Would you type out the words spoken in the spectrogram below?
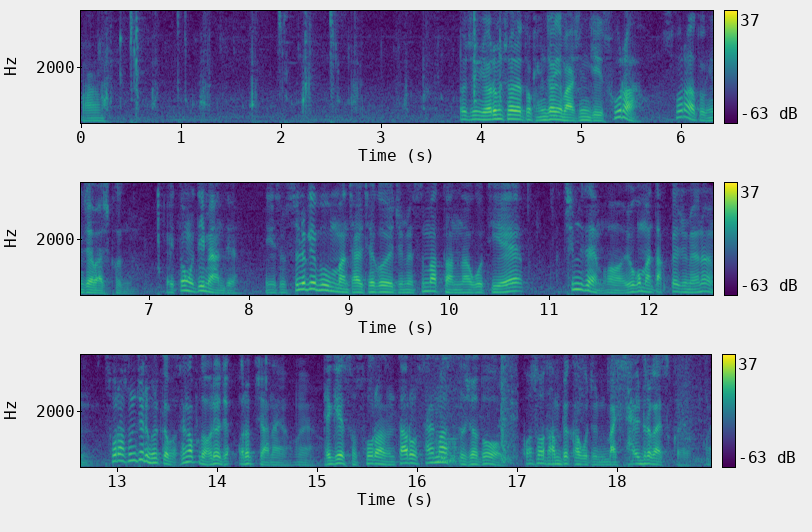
아. 지금 여름철에 또 굉장히 맛있는 게 이 소라 소라도 굉장히 맛있거든요 여기 똥을 띄면 안 돼요 이게 좀 쓸개 부분만 잘 제거해주면 쓴맛도 안 나고 뒤에 침샘 어 요것만 딱 빼주면은 소라 손질이 그렇게 생각보다 어려, 어렵지 않아요 예. 댁에서 소라는 따로 삶아서 드셔도 고소담백하고 좀 맛이 잘 들어가 있을 거예요 예.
